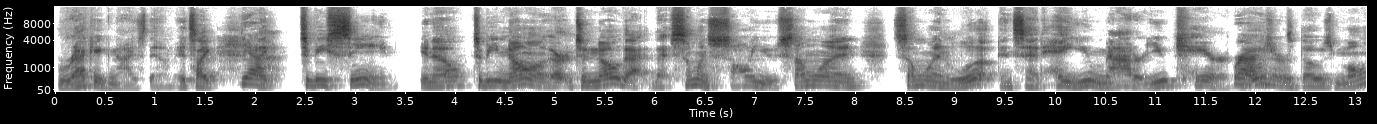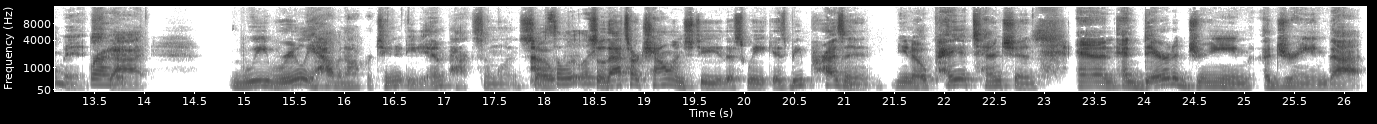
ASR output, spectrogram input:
recognize them. It's like Yeah. like to be seen, you know, to be known or to know that that someone saw you, someone someone looked and said, "Hey, you matter, you care." Those are those moments Right. that we really have an opportunity to impact someone. So, Absolutely. so that's our challenge to you this week is be present, you know, pay attention and, and dare to dream a dream that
